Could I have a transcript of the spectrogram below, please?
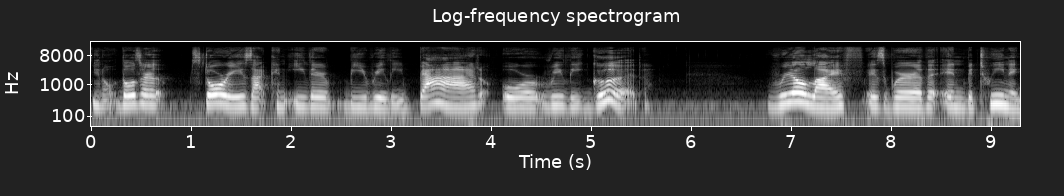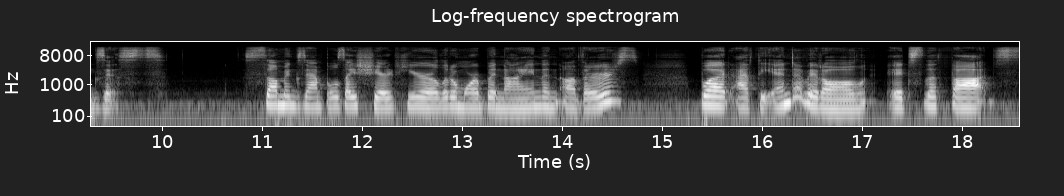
you know, those are stories that can either be really bad or really good. Real life is where the in between exists. Some examples I shared here are a little more benign than others, but at the end of it all, it's the thoughts,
